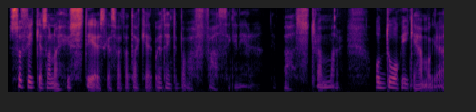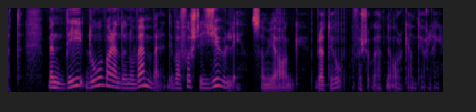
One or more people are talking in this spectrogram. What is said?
Så fick jag sådana hysteriska svettattacker. Och jag tänkte bara, vad fasiken är det? Det bara strömmar. Och då gick jag hem och grät. Men det, då var det ändå november. Det var först i juli som jag bröt ihop och förstod att nu orkar inte jag längre.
